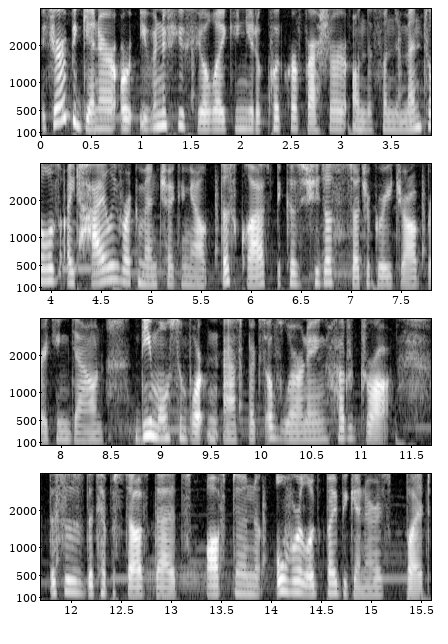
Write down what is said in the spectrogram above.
If you're a beginner, or even if you feel like you need a quick refresher on the fundamentals, I'd highly recommend checking out this class because she does such a great job breaking down the most important aspects of learning how to draw. This is the type of stuff that's often overlooked by beginners but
